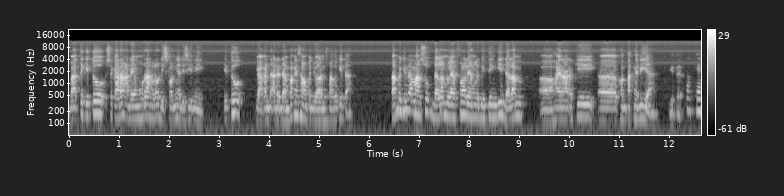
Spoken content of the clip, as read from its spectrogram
batik itu sekarang ada yang murah loh diskonnya di sini itu nggak akan ada dampaknya sama penjualan sepatu kita tapi kita hmm. masuk dalam level yang lebih tinggi dalam uh, hierarki uh, kontaknya dia gitu oke okay.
